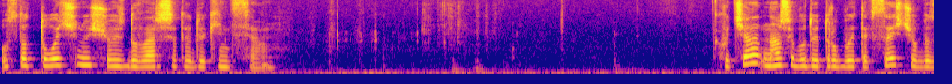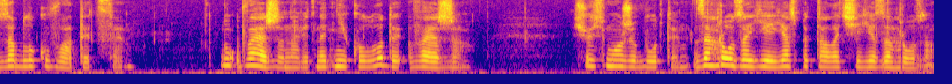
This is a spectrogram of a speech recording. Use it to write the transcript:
остаточно щось довершити до кінця. Хоча наші будуть робити все, щоб заблокувати це. Ну, вежа навіть на дні колоди вежа. Щось може бути. Загроза є. Я спитала, чи є загроза.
